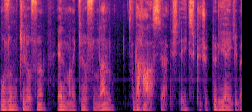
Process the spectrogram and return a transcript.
muzun kilosu elmanın kilosundan daha az yani işte x küçüktür y gibi.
